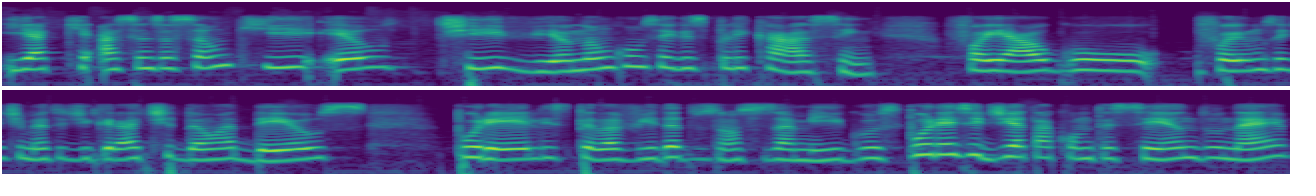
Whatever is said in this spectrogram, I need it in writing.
E a, a sensação que eu tive, eu não consigo explicar, assim. Foi algo, foi um sentimento de gratidão a Deus por eles, pela vida dos nossos amigos, por esse dia estar tá acontecendo, né?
